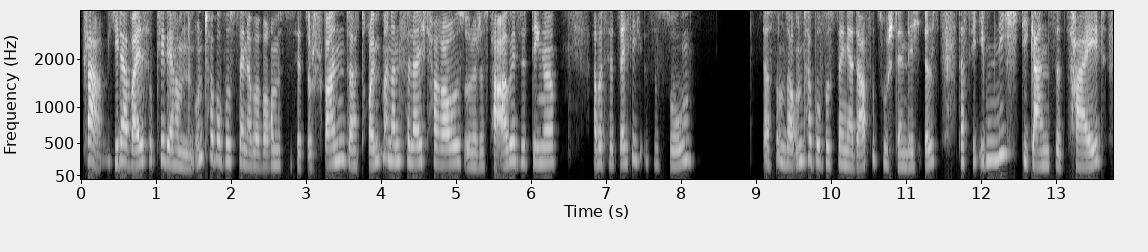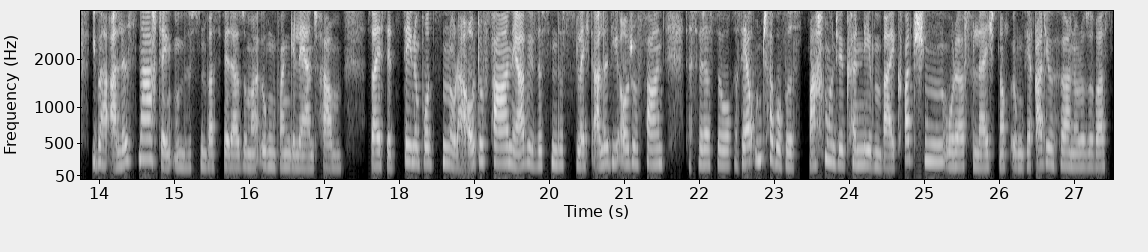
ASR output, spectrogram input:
klar, jeder weiß, okay, wir haben ein Unterbewusstsein, aber warum ist das jetzt so spannend? Da träumt man dann vielleicht heraus oder das verarbeitet Dinge. Aber tatsächlich ist es so, dass unser Unterbewusstsein ja dafür zuständig ist, dass wir eben nicht die ganze Zeit über alles nachdenken müssen, was wir da so mal irgendwann gelernt haben. Sei es jetzt Zähneputzen oder Autofahren, ja, wir wissen das vielleicht alle, die Auto fahren, dass wir das so sehr unterbewusst machen und wir können nebenbei quatschen oder vielleicht noch irgendwie Radio hören oder sowas.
